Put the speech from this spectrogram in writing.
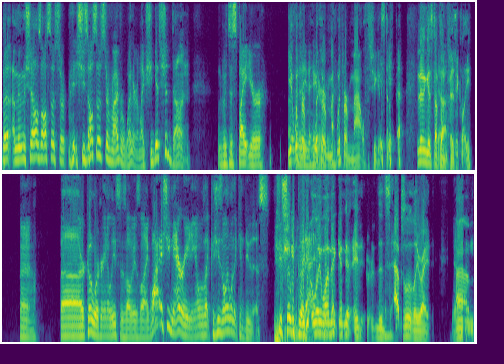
but I mean, Michelle's also sur- she's also a Survivor winner. Like she gets shit done, but despite your Yeah, with her with her ma- with her mouth, she gets stuff. yeah, She doesn't get stuff Yeah. done physically. I know. Uh, our coworker Annalise is always like, "Why is she narrating?" I was like, "Because she's the only one that can do this. She's so good the at only it." one that can do it. That's absolutely right. Yeah. Um,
